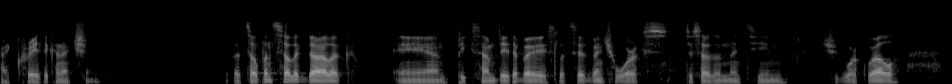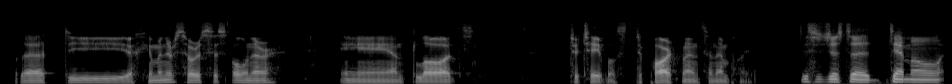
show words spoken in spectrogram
I create a connection. Let's open select dialog and pick some database. Let's say AdventureWorks 2019 should work well. Let the human resources owner and load two tables, departments and employees. This is just a demo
